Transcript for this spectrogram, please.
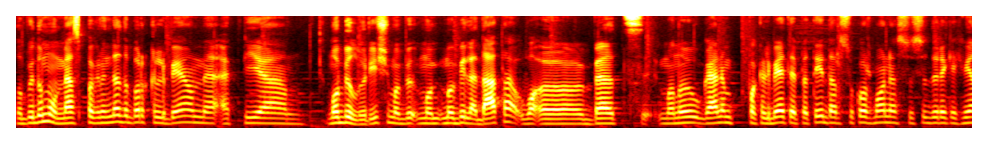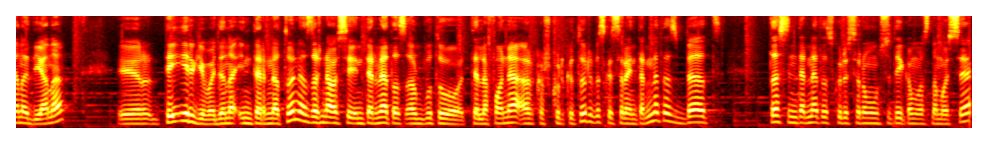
Labai įdomu, mes pagrindę dabar kalbėjome apie mobilų ryšį, mobi, mobilę datą, e, bet manau, galim pakalbėti apie tai dar su ko žmonės susiduria kiekvieną dieną. Ir tai irgi vadina internetu, nes dažniausiai internetas ar būtų telefone ar kažkur kitur, viskas yra internetas, bet tas internetas, kuris yra mums suteikiamas namuose,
